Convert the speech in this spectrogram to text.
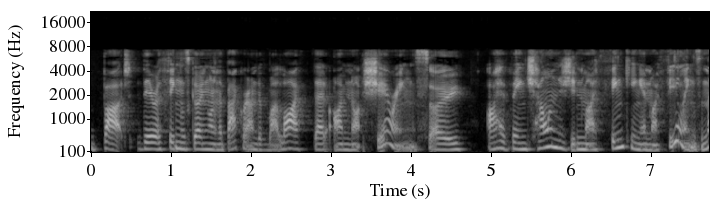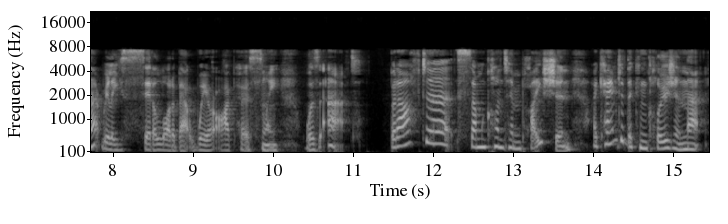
but there are things going on in the background of my life that I'm not sharing. So I have been challenged in my thinking and my feelings, and that really said a lot about where I personally was at. But after some contemplation, I came to the conclusion that,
